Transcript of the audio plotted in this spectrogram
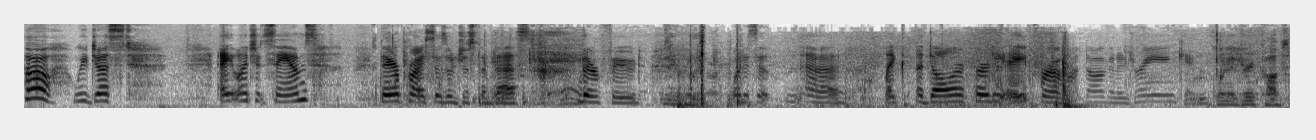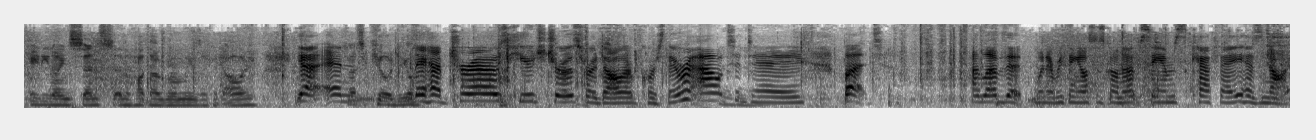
Oh, we just ate lunch at Sam's. Their prices are just the best. Their food. What is it? Uh, like a dollar thirty-eight for a hot dog and a drink. And when a drink costs 89 cents and a hot dog normally is like a dollar. Yeah, and so that's a killer deal. They have churros, huge churros for a dollar. Of course, they were out today, but I love that when everything else has gone up, Sam's Cafe has not.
